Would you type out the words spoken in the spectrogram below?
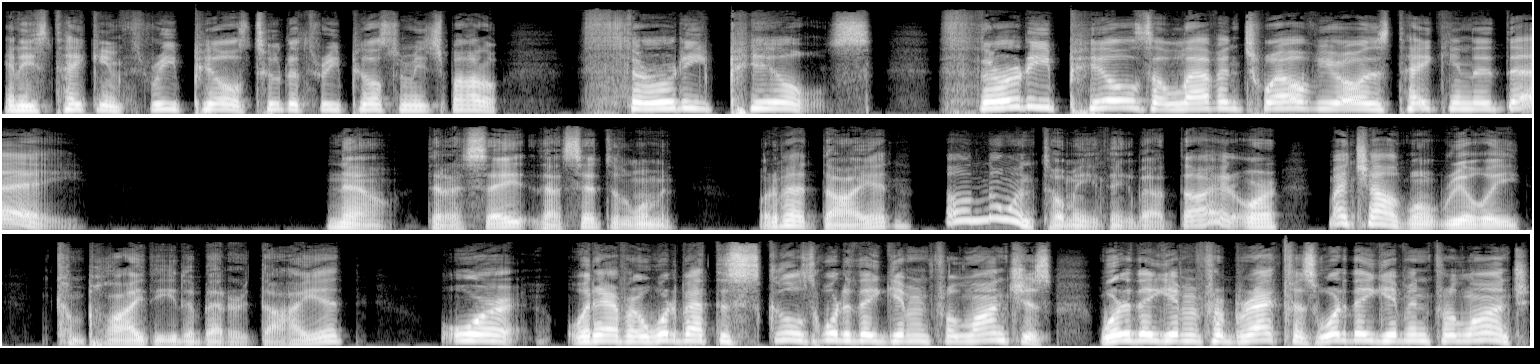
and he's taking three pills, two to three pills from each bottle. 30 pills. 30 pills 11, 12 year old is taking a day. Now, did I say that? I said to the woman, what about diet? Oh, no one told me anything about diet. Or my child won't really comply to eat a better diet. Or whatever. What about the schools? What are they giving for lunches? What are they giving for breakfast? What are they giving for lunch?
